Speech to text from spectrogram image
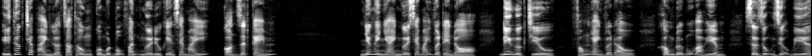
ý thức chấp hành luật giao thông của một bộ phận người điều khiển xe máy còn rất kém. Những hình ảnh người xe máy vượt đèn đỏ, đi ngược chiều, phóng nhanh vượt ẩu, không đội mũ bảo hiểm, sử dụng rượu bia,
